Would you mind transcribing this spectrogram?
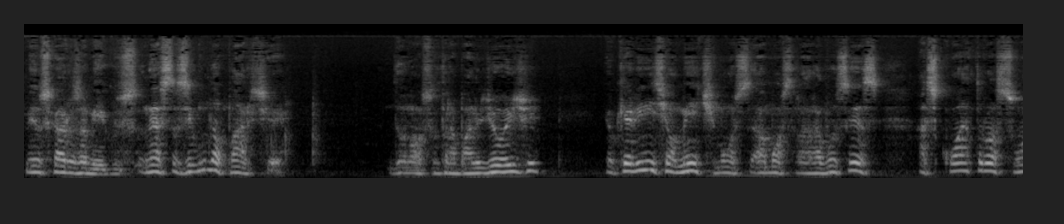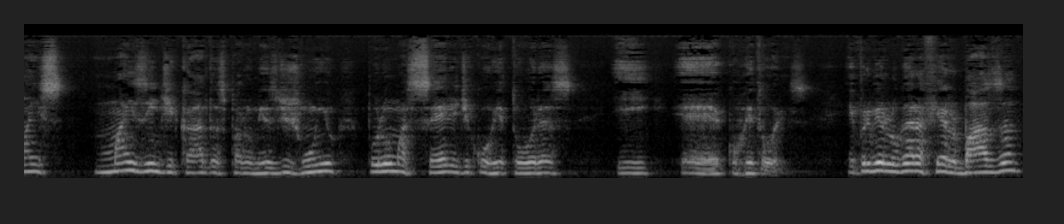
Meus caros amigos, nesta segunda parte do nosso trabalho de hoje, eu quero inicialmente mostrar a vocês as quatro ações mais indicadas para o mês de junho por uma série de corretoras e é, corretores. Em primeiro lugar, a Ferbasa.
